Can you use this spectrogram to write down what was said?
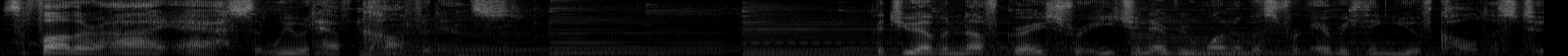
So, Father, I ask that we would have confidence that you have enough grace for each and every one of us for everything you have called us to.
